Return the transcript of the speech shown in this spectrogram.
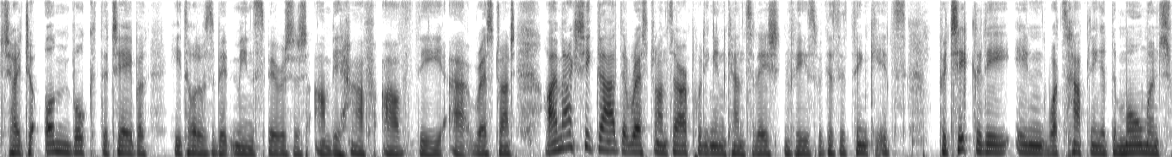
tried to unbook the table, he thought it was a bit mean spirited on behalf of the uh, restaurant. I'm actually glad that restaurants are putting in cancellation fees because I think it's particularly in what's happening at the moment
